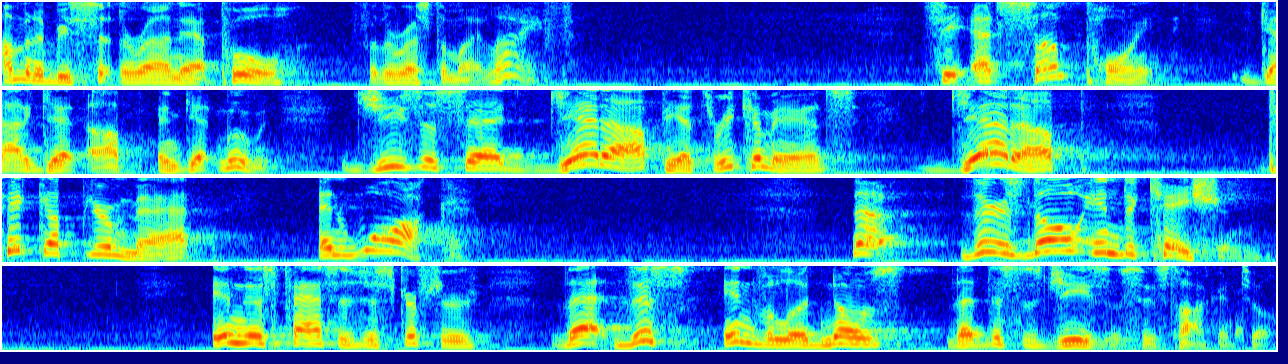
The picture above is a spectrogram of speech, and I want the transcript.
I'm going to be sitting around that pool for the rest of my life. See, at some point, you got to get up and get moving. Jesus said, Get up. He had three commands get up, pick up your mat, and walk. Now, there's no indication in this passage of Scripture that this invalid knows that this is Jesus who's talking to him.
